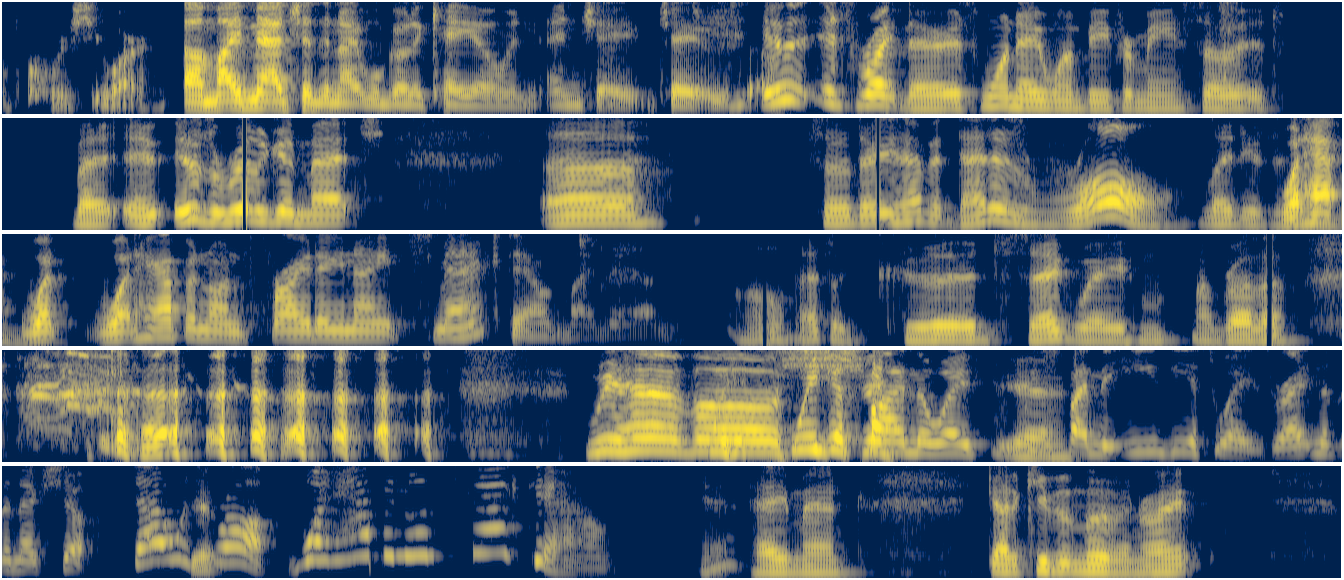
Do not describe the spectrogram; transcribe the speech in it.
Of course you are. Uh, my match of the night will go to KO and, and Jay Jay Uso. It, it's right there. It's one A, one B for me. So it's, but it, it was a really good match. Uh, so there you have it. That is Raw, ladies. And what ha- what what happened on Friday night SmackDown, my man? Oh, that's a good segue, my brother. we have We- uh we, just Sha- find the ways. We just find the easiest ways right into the next show. That was Yep. Raw. What happened on SmackDown? Yeah. Hey man, got to keep it moving, right?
